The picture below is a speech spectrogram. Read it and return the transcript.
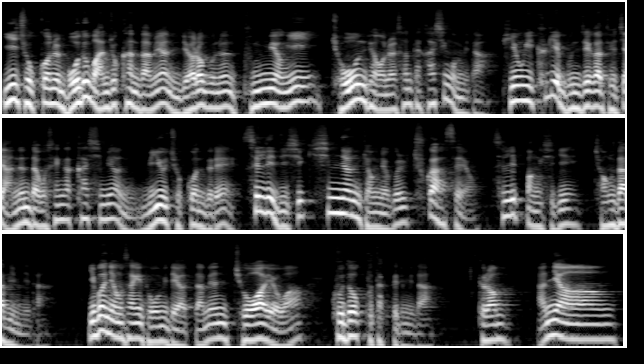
이 조건을 모두 만족한다면 여러분은 분명히 좋은 병원을 선택하신 겁니다. 비용이 크게 문제가 되지 않는다고 생각하시면 위의 조건들에 슬릿 이식 10년 경력을 추가하세요. 슬립 방식이 정답입니다. 이번 영상이 도움이 되었다면 좋아요와 구독 부탁드립니다. 그럼 안녕!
